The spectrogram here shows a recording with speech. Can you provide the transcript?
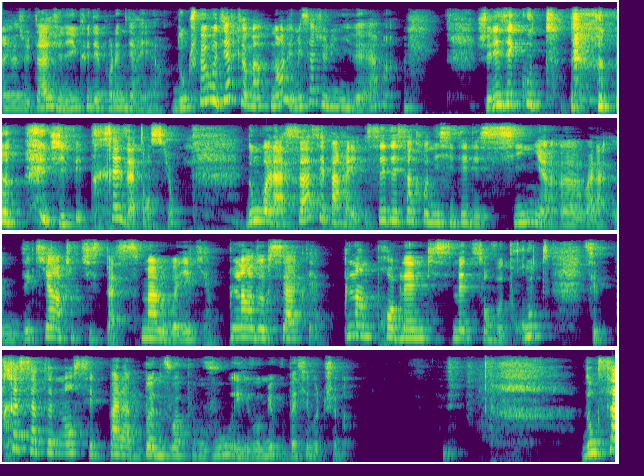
Et résultat, je n'ai eu que des problèmes derrière. Donc, je peux vous dire que maintenant, les messages de l'univers, je les écoute. J'y fais très attention. Donc voilà, ça c'est pareil, c'est des synchronicités, des signes. Euh, voilà, dès qu'il y a un truc qui se passe mal, vous voyez qu'il y a plein d'obstacles, il y a plein de problèmes qui se mettent sur votre route, c'est très certainement c'est pas la bonne voie pour vous et il vaut mieux que vous passiez votre chemin. Donc ça,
